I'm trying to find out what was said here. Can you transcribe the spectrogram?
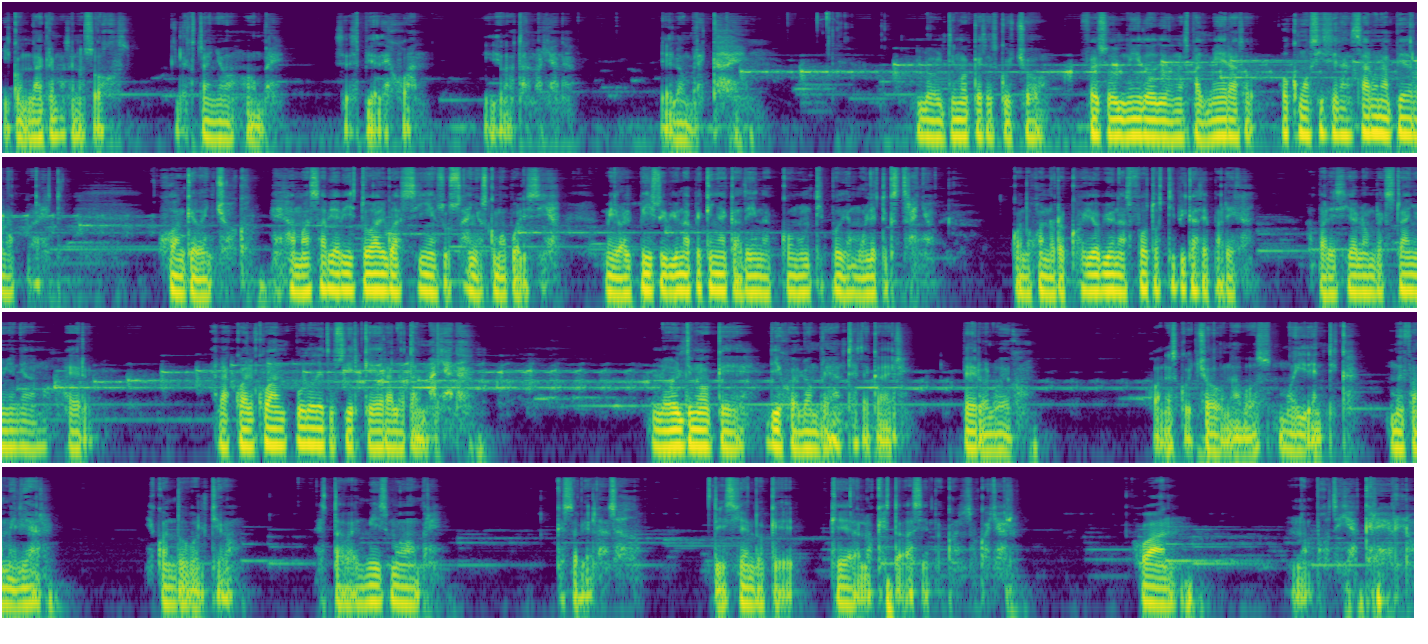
Y con lágrimas en los ojos, el extraño hombre se despide de Juan y de una tal Mariana el hombre cae. Lo último que se escuchó fue el sonido de unas palmeras o, como si se lanzara una piedra a la pared. Juan quedó en shock. jamás había visto algo así en sus años como policía. Miró al piso y vio una pequeña cadena con un tipo de amuleto extraño. Cuando Juan lo recogió vio unas fotos típicas de pareja. Aparecía el hombre extraño y una mujer, a la cual Juan pudo deducir que era la tal Mariana. Lo último que dijo el hombre antes de caer, pero luego Juan escuchó una voz muy idéntica, muy familiar, y cuando volteó estaba el mismo hombre que se había lanzado, diciendo que, que era lo que estaba haciendo con su collar. Juan no podía creerlo.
